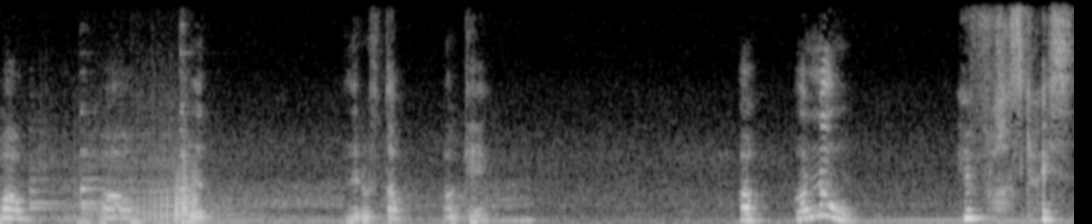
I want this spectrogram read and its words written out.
Wow. Wow. The, the rooftop. Okay. Oh. Oh no! He falls, guys.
